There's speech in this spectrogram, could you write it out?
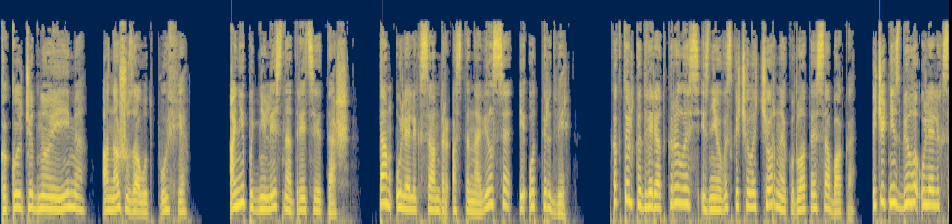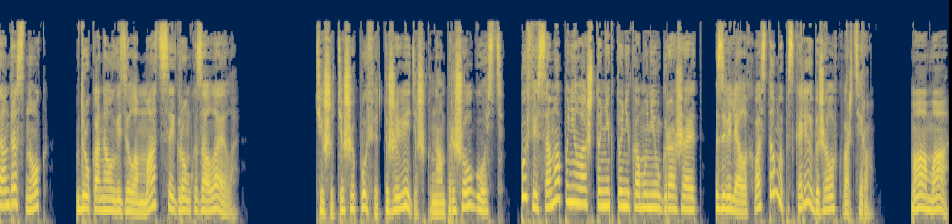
«Какое чудное имя, а нашу зовут Пуффи». Они поднялись на третий этаж. Там Уля Александр остановился и отпер дверь. Как только дверь открылась, из нее выскочила черная кудлатая собака и чуть не сбила Уля Александра с ног. Вдруг она увидела Матца и громко залаяла. «Тише, тише, Пуфи, ты же видишь, к нам пришел гость». Пуфи сама поняла, что никто никому не угрожает, завиляла хвостом и поскорее убежала в квартиру. «Мама!»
